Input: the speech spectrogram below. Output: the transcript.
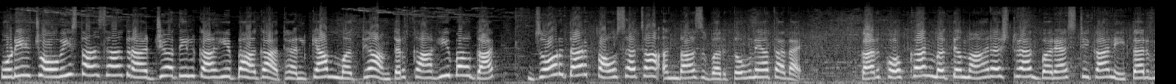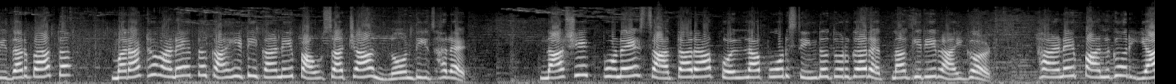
पुढील चोवीस तासात राज्यातील काही भागात हलक्या मध्यम तर काही भागात जोरदार पावसाचा अंदाज वर्तवण्यात आलाय. काल कोकण मध्य महाराष्ट्रात बऱ्याच ठिकाणी तर विदर्भात मराठवाड्यात काही ठिकाणी पावसाच्या नोंदी झाल्यात. नाशिक पुणे सातारा कोल्हापूर सिंधुदुर्ग रत्नागिरी रायगड ठाणे पालघर या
